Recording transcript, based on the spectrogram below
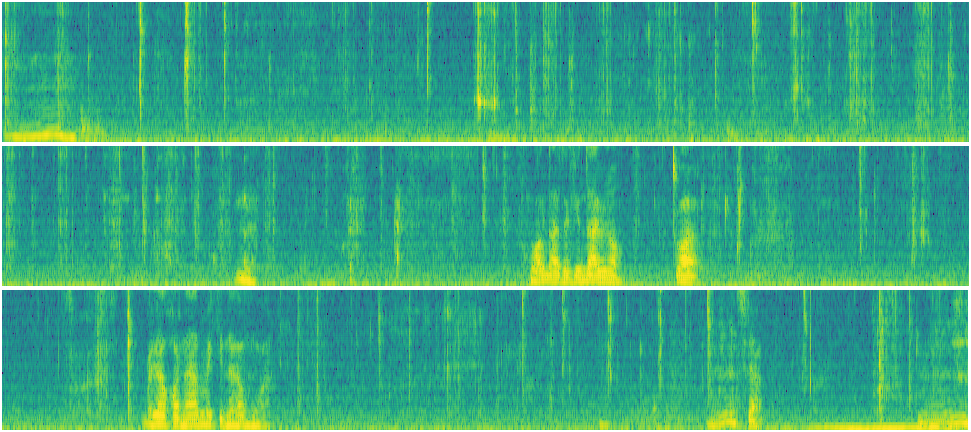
อืมอืม หัวอาจจะกินได้ไหมน้องว่าใบยาขอนานไม่กินนะครับหัวอืมแซ่บอืม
